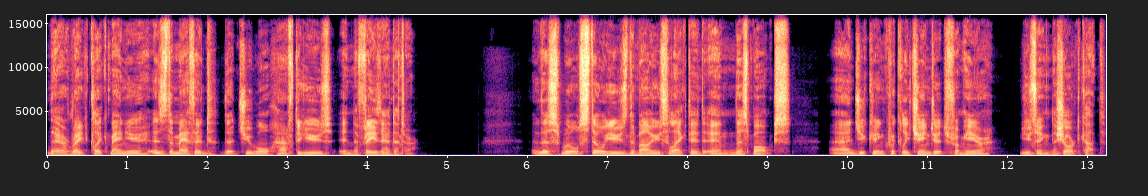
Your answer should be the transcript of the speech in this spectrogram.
The right click menu is the method that you will have to use in the phrase editor. This will still use the value selected in this box, and you can quickly change it from here using the shortcut.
